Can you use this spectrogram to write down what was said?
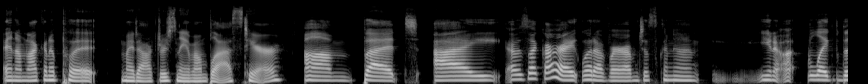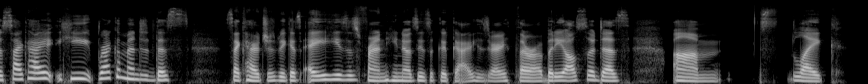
and I'm not going to put my doctor's name on blast here. Um, but I I was like, all right, whatever. I'm just gonna, you know, like the psychiatrist. He recommended this psychiatrist because a he's his friend. He knows he's a good guy. He's very thorough, but he also does, um, like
